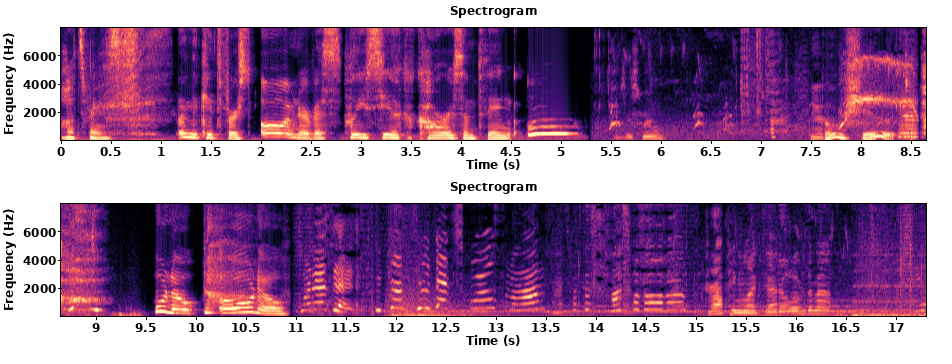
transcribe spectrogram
Hot springs. And the kids first. Oh, I'm nervous. Please see like a car or something. Ooh. Does it smell? Oh shoot. oh no. Oh no. What is it? We got two dead squirrels, Mom. That's what this fuss was all about. Dropping like that all over the mountain. Ew,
